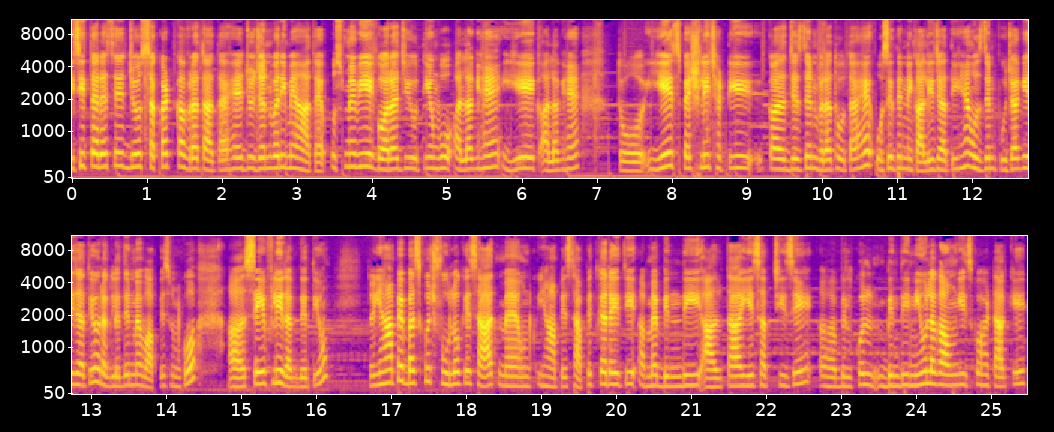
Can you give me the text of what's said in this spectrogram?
इसी तरह से जो सकट का व्रत आता है, जो जनवरी में आता है, उसमें भी एक गौरा जी होती हैं, वो अलग हैं, ये एक अलग हैं। तो ये स्पेशली छठी का जिस दिन व्रत होता है, उसी दिन निकाली जाती हैं, उस दिन पूजा की जाती है और अगले दिन मैं वापस उनको सेफली रख देती हूँ। तो यहाँ पे बस कुछ फूलों के साथ मैं उन, यहाँ पे स्थापित कर रही थी। अब मैं बिंदी, आलता, ये सब चीज़ें बिल्कुल बिंदी न्यू लगाऊँगी इसको हटा के।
